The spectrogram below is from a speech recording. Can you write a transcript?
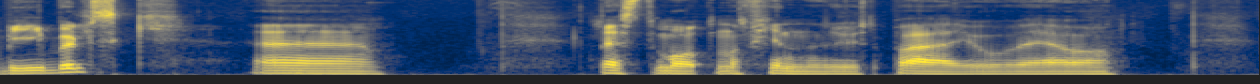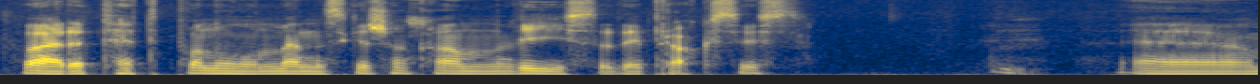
bibelsk. Eh, beste måten å finne det ut på er jo ved å være tett på noen mennesker som kan vise det i praksis. Eh,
